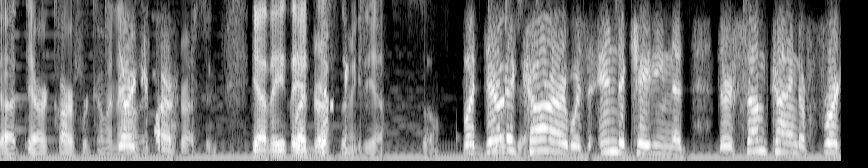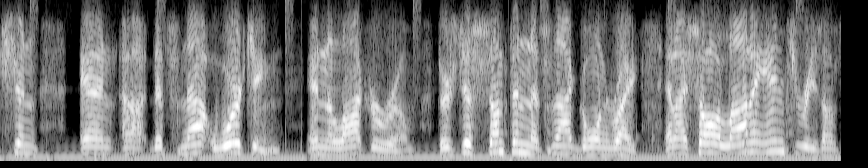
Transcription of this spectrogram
uh, Derek Carr for coming Derek out and Carr. addressing. Yeah, they they But addressed the media. So But Derek Derek. Carr was indicating that there's some kind of friction and uh, that's not working in the locker room. There's just something that's not going right. And I saw a lot of injuries. I was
